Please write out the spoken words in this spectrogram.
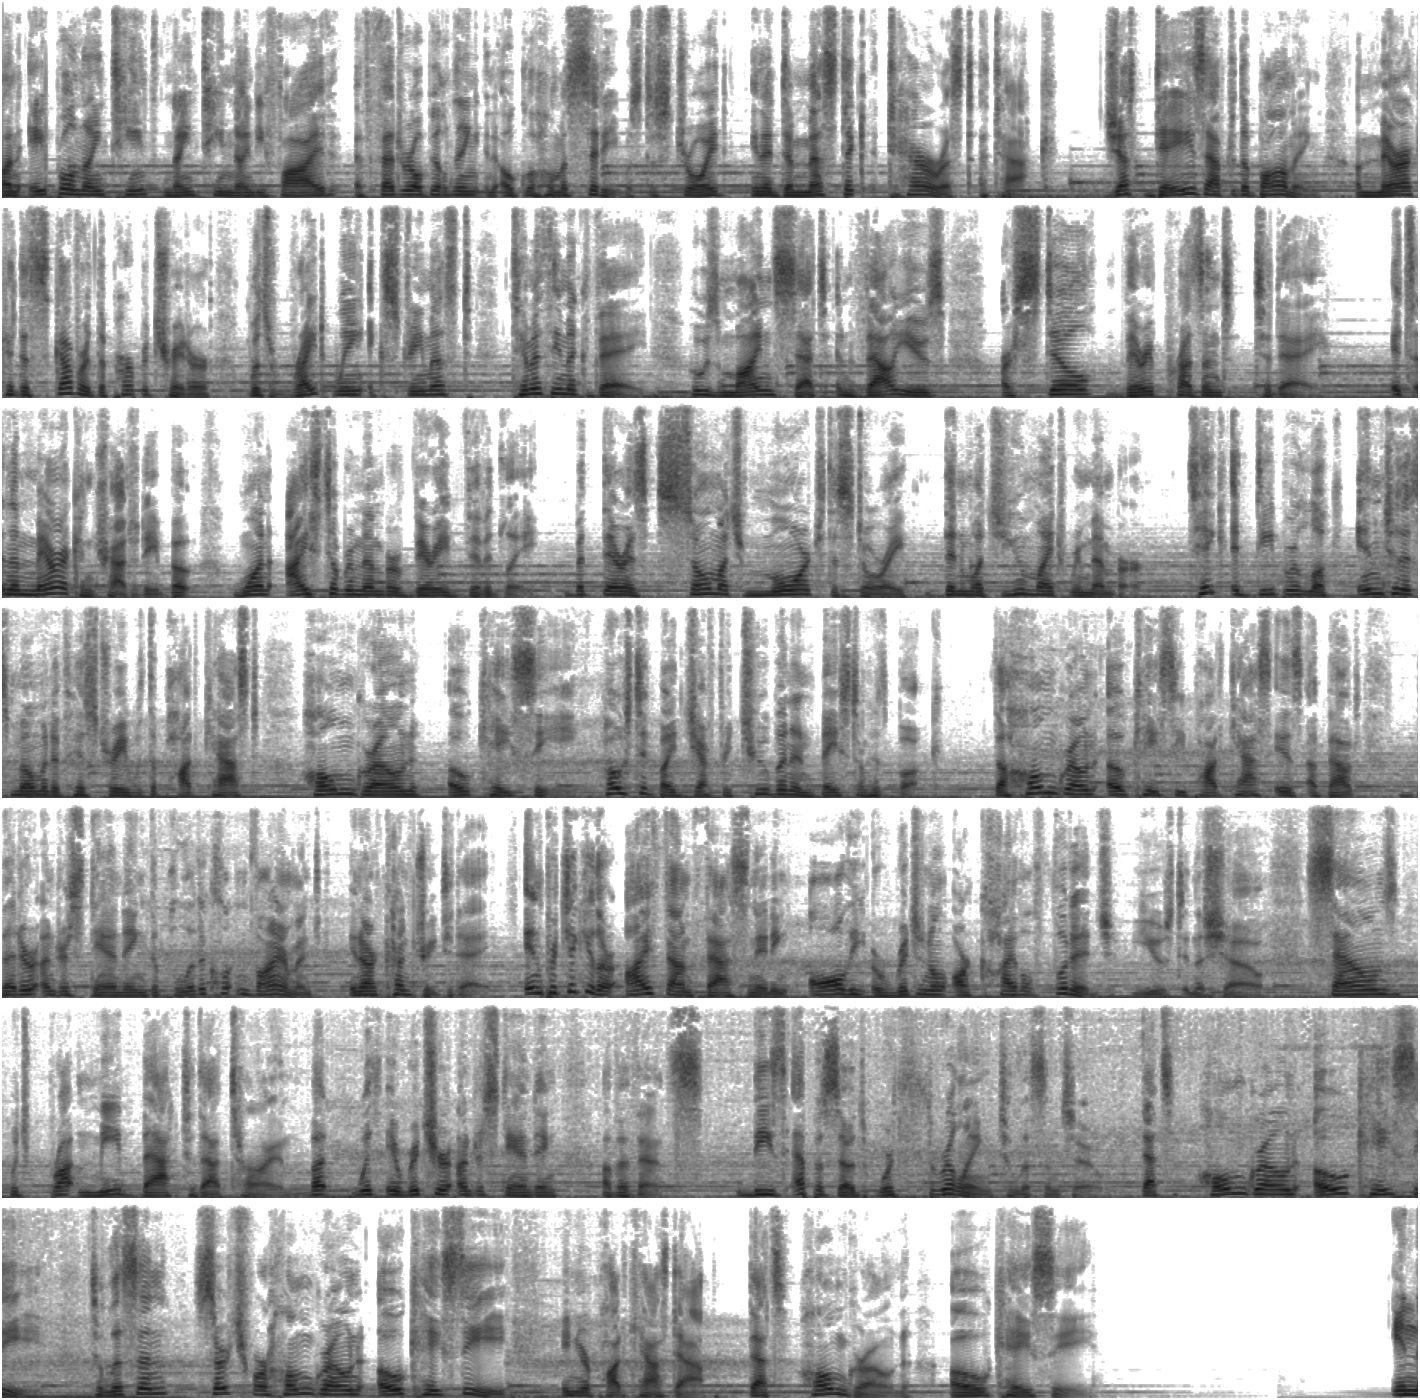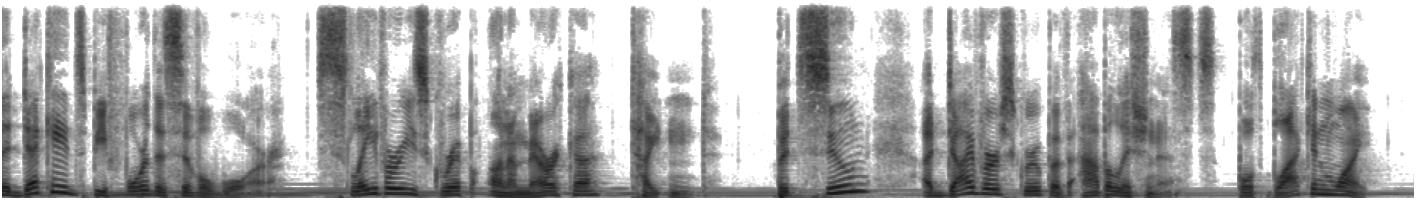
On April 19, 1995, a federal building in Oklahoma City was destroyed in a domestic terrorist attack. Just days after the bombing, America discovered the perpetrator was right wing extremist Timothy McVeigh, whose mindset and values are still very present today. It's an American tragedy, but one I still remember very vividly. But there is so much more to the story than what you might remember. Take a deeper look into this moment of history with the podcast Homegrown OKC, hosted by Jeffrey Toobin and based on his book. The Homegrown OKC podcast is about better understanding the political environment in our country today. In particular, I found fascinating all the original archival footage used in the show, sounds which brought me back to that time, but with a richer understanding of events. These episodes were thrilling to listen to. That's Homegrown OKC. To listen, search for Homegrown OKC in your podcast app. That's Homegrown OKC. In the decades before the Civil War, slavery's grip on America tightened. But soon, a diverse group of abolitionists, both black and white,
